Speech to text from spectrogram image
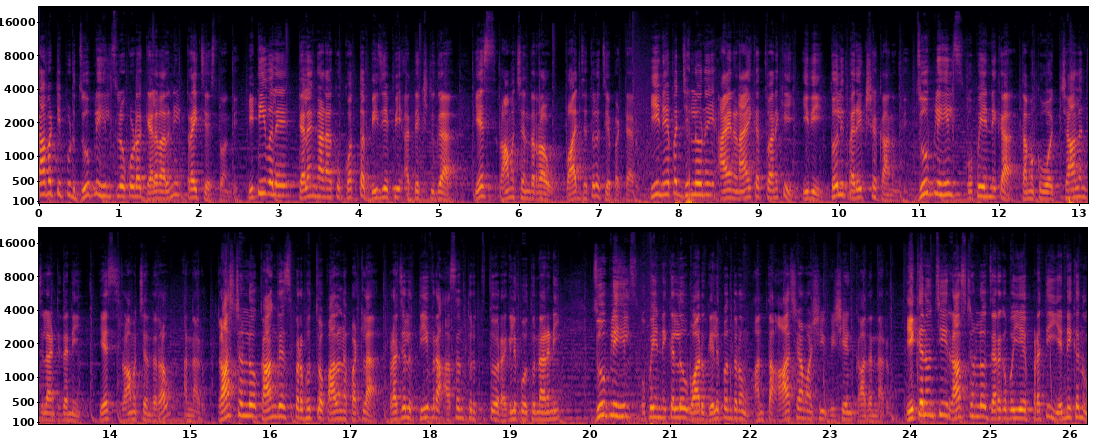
కాబట్టి ఇప్పుడు జూబ్లీ హిల్స్లో కూడా గెలవాలని ట్రై చేస్తోంది. ఇటీవలే తెలంగాణకు కొత్త బీజేపీ అధ్యక్షుడిగా ఎస్. రామచంద్రరావు బాధ్యతలు చేపట్టారు. ఈ నేపథ్యంలోనే ఆయన నాయకత్వానికి ఇది తొలి పరీక్ష కానుంది. జూబ్లీ హిల్స్ ఉప ఎన్నిక తమకు ఓ ఛాలెంజ్ లాంటిదని ఎస్ రామచంద్రరావు అన్నారు. రాష్ట్రంలో కాంగ్రెస్ ప్రభుత్వ పాలన పట్ల ప్రజలు తీవ్ర అసంతృప్తితో రగిలిపోతున్నారని జూబ్లీహిల్స్ ఉప ఎన్నికల్లో వారు గెలుపొందడం అంత ఆషామాషి విషయం కాదన్నారు. ఇక నుంచి రాష్ట్రంలో జరగబోయే ప్రతి ఎన్నికను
